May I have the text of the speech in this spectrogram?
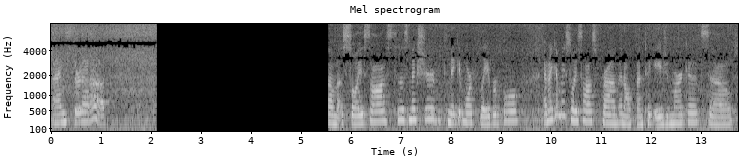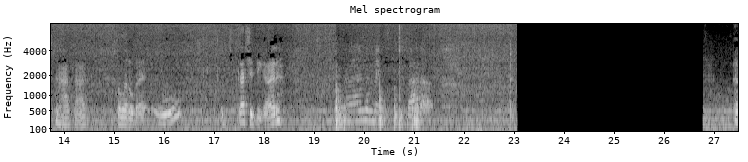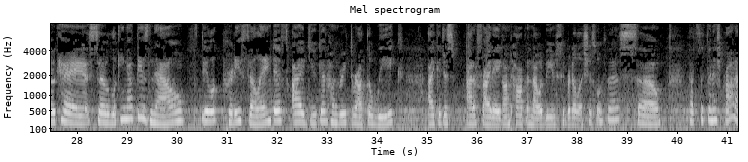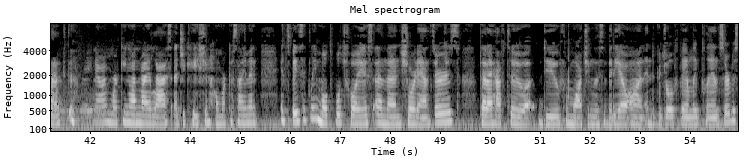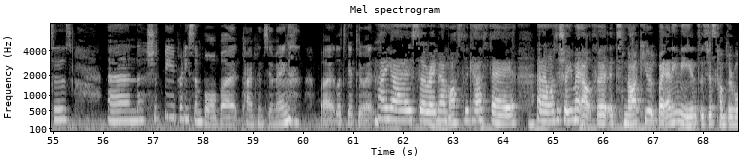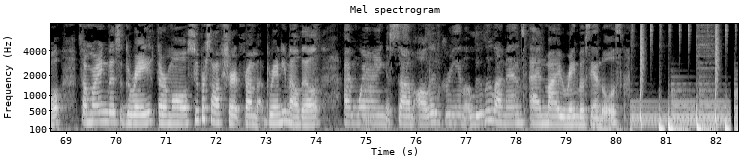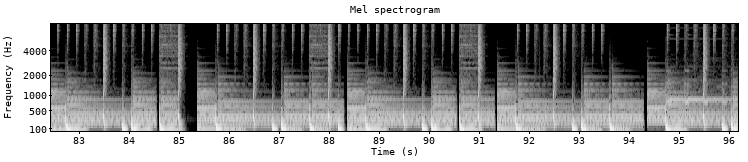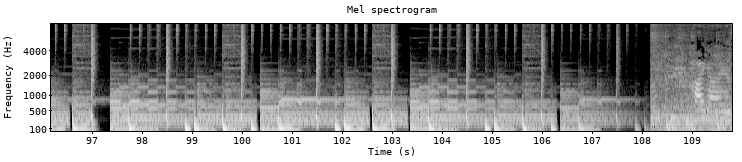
and stir that up. Some soy sauce to this mixture to make it more flavorful. And I get my soy sauce from an authentic Asian market, so I'm just gonna add that a little bit. Ooh, that should be good. And mix that up. Okay, so looking at these now, they look pretty filling. If I do get hungry throughout the week, I could just add a fried egg on top and that would be super delicious with this. So that's the finished product. Right now I'm working on my last education homework assignment. It's basically multiple choice and then short answers that I have to do from watching this video on individual family plan services and should be pretty simple but time consuming. but let's get to it. Hi guys, so right now I'm off to the cafe and I want to show you my outfit. It's not cute by any means, it's just comfortable. So I'm wearing this gray thermal super soft shirt from Brandy Melville. I'm wearing some olive green Lululemons and my rainbow sandals.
